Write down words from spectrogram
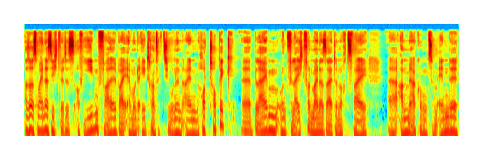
Also aus meiner Sicht wird es auf jeden Fall bei M&A-Transaktionen ein Hot Topic äh, bleiben und vielleicht von meiner Seite noch zwei äh, Anmerkungen zum Ende.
